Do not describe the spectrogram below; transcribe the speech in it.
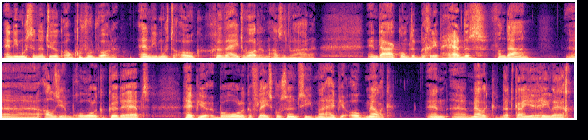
En die moesten natuurlijk ook gevoed worden. En die moesten ook gewijd worden, als het ware. En daar komt het begrip herders vandaan. Uh, als je een behoorlijke kudde hebt, heb je behoorlijke vleesconsumptie, maar heb je ook melk. En uh, melk, dat kan je heel erg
